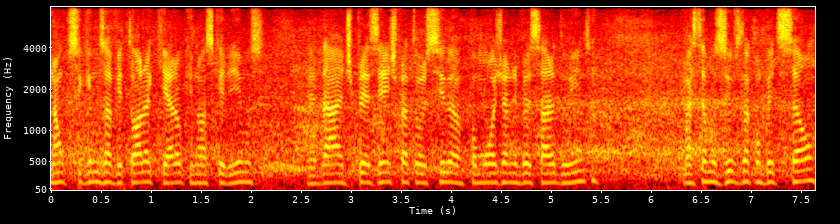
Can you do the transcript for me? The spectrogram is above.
não conseguimos a vitória, que era o que nós queríamos, é, dar de presente para a torcida, como hoje é aniversário do Inter mas estamos vivos na competição.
